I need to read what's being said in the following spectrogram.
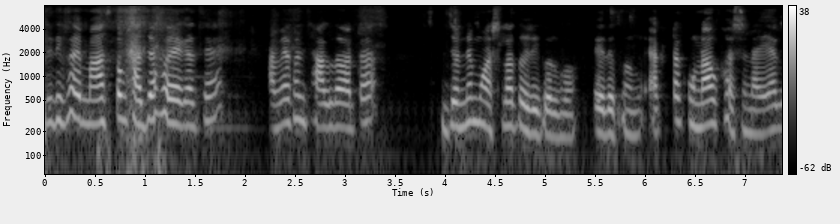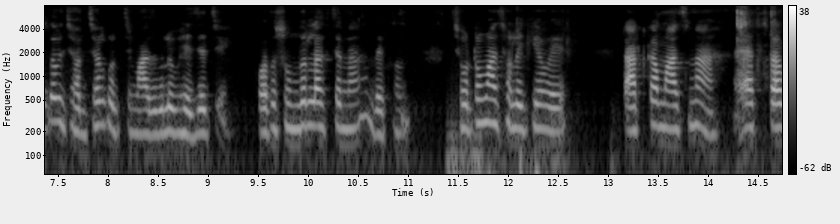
দিদি ভাই, মাছ তো ভাজা হয়ে গেছে। আমি এখন ঝাল দেওয়াটা জন্য মশলা তৈরি করব। এই দেখুন, একটা কোনাও খসে নাই, একদম ঝরঝর করছে মাছগুলো ভেজেছি। কত সুন্দর লাগছে না? দেখুন, ছোট মাছ হলে কি হবে? টাটকা মাছ না? একটাও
